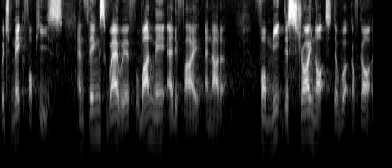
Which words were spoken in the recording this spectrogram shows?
which make for peace, and things wherewith one may edify another. For meat destroy not the work of God.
